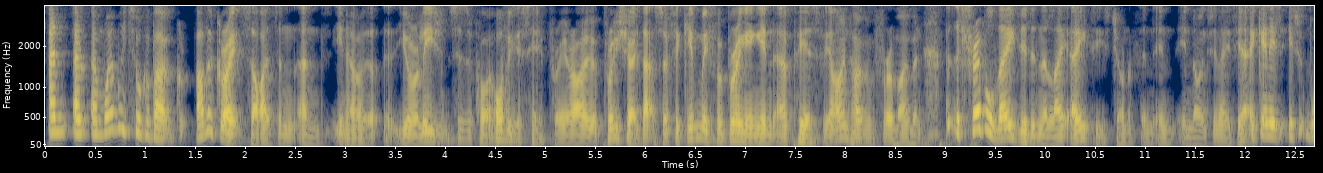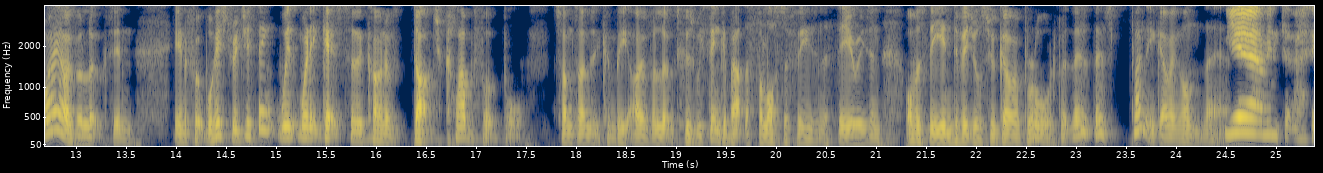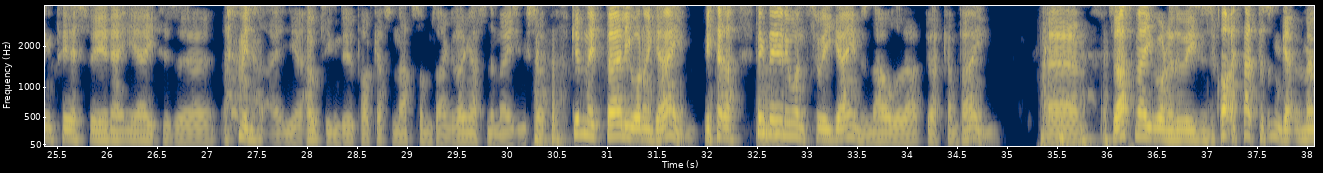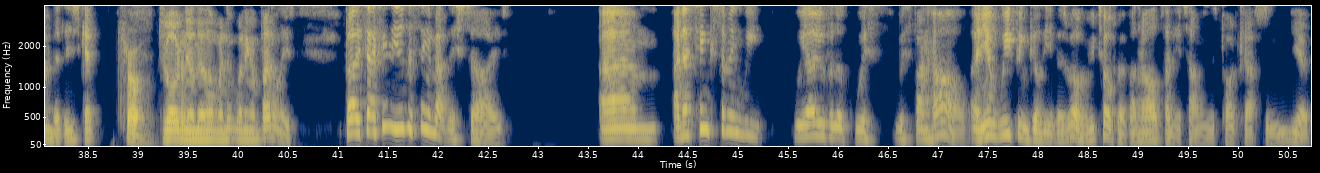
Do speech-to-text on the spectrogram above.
And, and and when we talk about other great sides, and, and you know your allegiances are quite obvious here, Priya. I appreciate that. So forgive me for bringing in uh, PSV Eindhoven for a moment. But the treble they did in the late eighties, Jonathan, in, in 1988, again is, is way overlooked in, in football history. Do you think with, when it gets to the kind of Dutch club football, sometimes it can be overlooked because we think about the philosophies and the theories and obviously the individuals who go abroad. But there, there's plenty going on there. Yeah, I mean, I think PSV in '88 is a. I mean, yeah, hopefully you can do a podcast on that sometime because I think that's an amazing story. Given they barely won a game, yeah, I think mm. they hmm. only won three games in the whole of that, that campaign. Um, so that's maybe one of the reasons why that doesn't get remembered. They just kept true, drawing true. nil winning, winning on penalties. But I, th- I think the other thing about this side, um, and I think something we we overlook with with Van Gaal, and know, we've been guilty of as well. We talked about Van Gaal plenty of times in this podcast, and you know,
